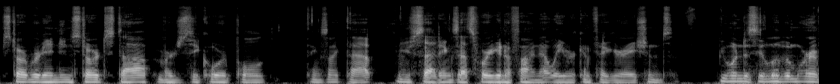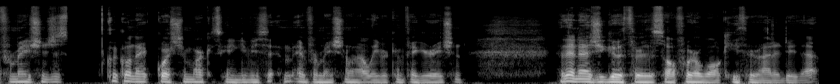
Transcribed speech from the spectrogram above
starboard engine start, stop, emergency cord pulled, things like that. In your settings, that's where you're going to find that lever configurations. If you wanted to see a little bit more information, just click on that question mark. It's going to give you some information on that lever configuration. And then as you go through the software, I'll walk you through how to do that.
